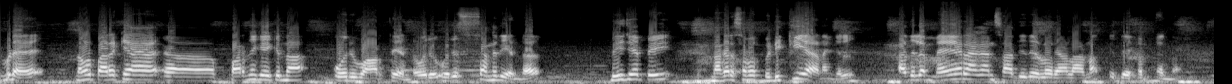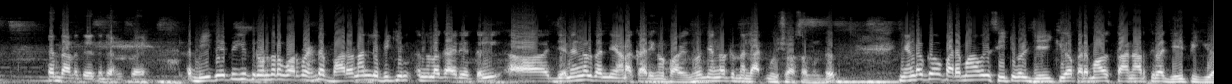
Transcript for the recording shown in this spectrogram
ഇവിടെ നമ്മൾ പരക്കെ പറഞ്ഞു കേൾക്കുന്ന ഒരു വാർത്തയുണ്ട് ഒരു ഒരു സംഗതിയുണ്ട്. ബി ജെ പി നഗരസഭ പിടിക്കുകയാണെങ്കിൽ അതിലെ മേയറാകാൻ സാധ്യതയുള്ള ഒരാളാണ് ഇദ്ദേഹം എന്ന്. എന്താണ് ഇദ്ദേഹത്തിന്റെ അഭിപ്രായം? ബി ജെ പിക്ക് തിരുവനന്തപുരം കോർപ്പറേഷന്റെ ഭരണം ലഭിക്കും എന്നുള്ള കാര്യത്തിൽ ജനങ്ങൾ തന്നെയാണ് കാര്യങ്ങൾ പറയുന്നത്. ഞങ്ങൾക്ക് നല്ല ആത്മവിശ്വാസമുണ്ട്. ഞങ്ങൾക്ക് പരമാവധി സീറ്റുകൾ ജയിക്കുക പരമാവധി സ്ഥാനാർത്ഥികളെ ജയിപ്പിക്കുക.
